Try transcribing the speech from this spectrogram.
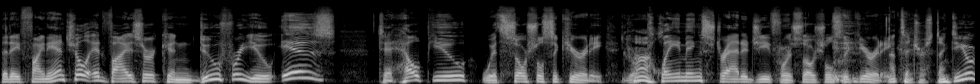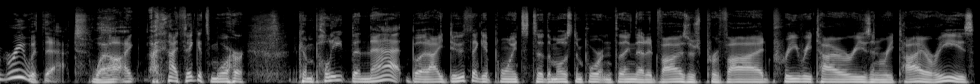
that a financial advisor can do for you is to help you with Social Security, your Huh. claiming strategy for Social Security. That's interesting. Do you agree with that? Well, I, I think it's more complete than that, but I do think it points to the most important thing that advisors provide pre retirees and retirees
